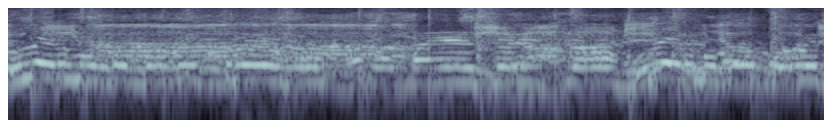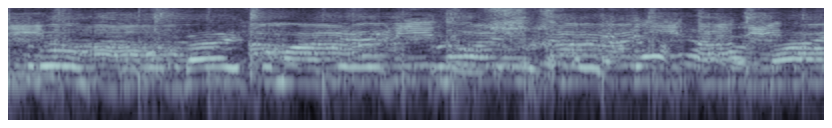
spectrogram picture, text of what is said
ফুলের মতো পবিত্র। চরিত্র। ফুলের মতো পবিত্র। ভাই তোমাকে ভাই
